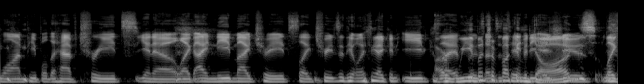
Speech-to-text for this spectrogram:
want people to have treats? You know, like I need my treats. Like treats are the only thing I can eat because I Are have we a bunch of fucking dogs? issues. Like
